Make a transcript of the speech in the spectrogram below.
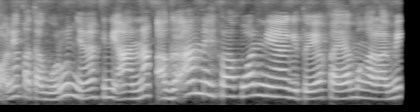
Soalnya kata gurunya ini anak agak aneh kelakuannya gitu ya kayak mengalami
